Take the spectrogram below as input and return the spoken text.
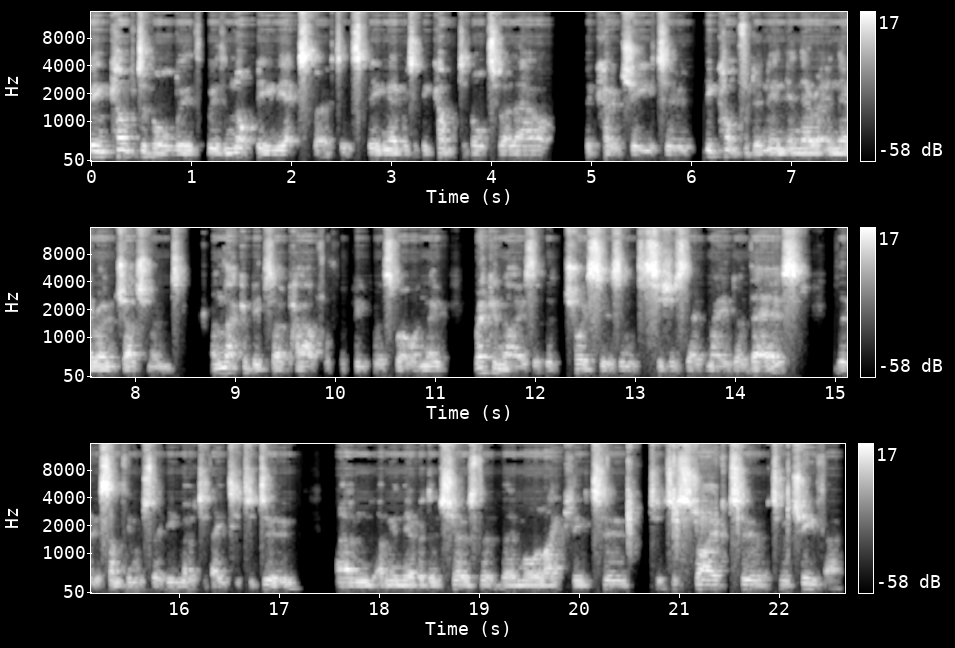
being comfortable with with not being the expert. It's being able to be comfortable to allow the coachee to be confident in, in their in their own judgment. And that can be so powerful for people as well when they recognize that the choices and the decisions they've made are theirs, that it's something which they've been motivated to do. Um, I mean, the evidence shows that they're more likely to, to, to strive to, to achieve that.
